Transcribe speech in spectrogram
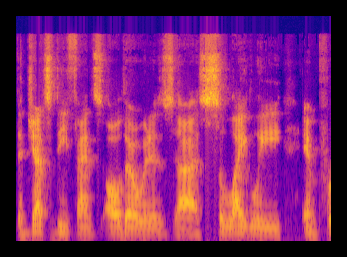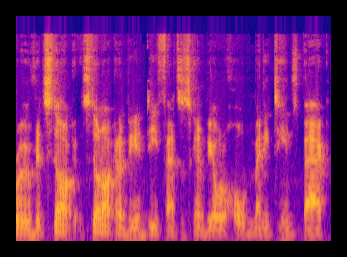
the Jets defense, although it is uh, slightly improved, it's still still not going to be a defense that's going to be able to hold many teams back.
